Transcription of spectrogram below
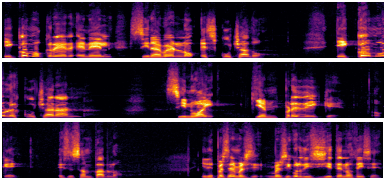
¿Y cómo creer en Él sin haberlo escuchado? ¿Y cómo lo escucharán si no hay quien predique? ¿Ok? Ese es San Pablo. Y después en el versículo 17 nos dice,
